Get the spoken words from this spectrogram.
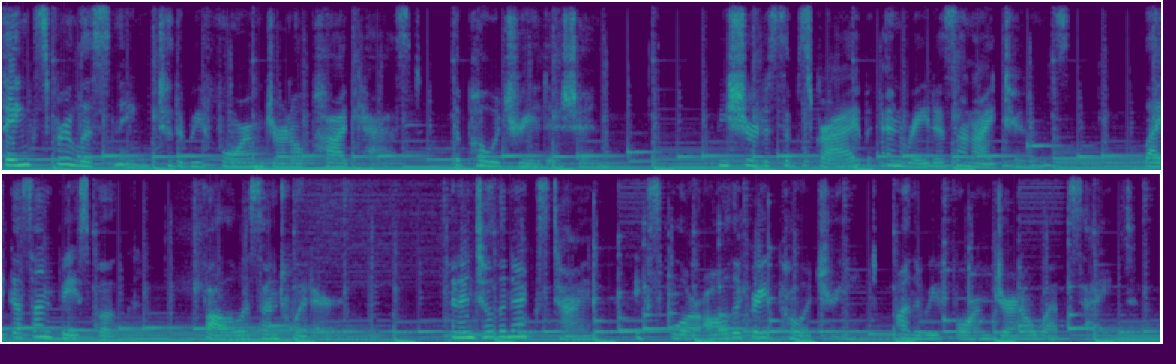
Thanks for listening to the Reformed Journal podcast, the Poetry Edition. Be sure to subscribe and rate us on iTunes, like us on Facebook, follow us on Twitter. And until the next time, explore all the great poetry on the Reformed Journal website.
